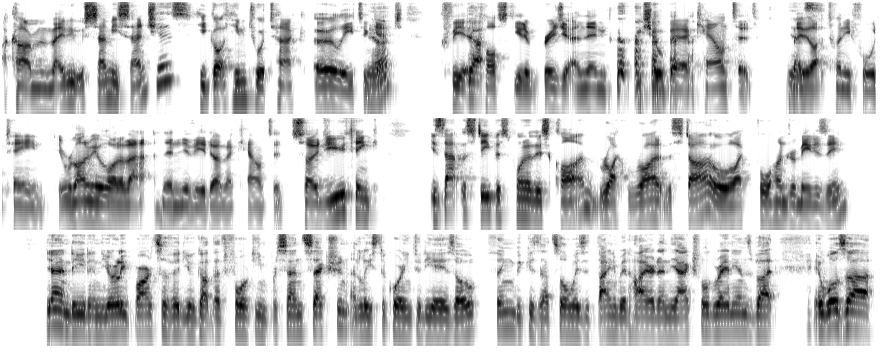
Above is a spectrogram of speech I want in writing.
I can't remember maybe it was Sammy Sanchez. He got him to attack early to yeah. get Kwiatkowski yeah. to bridge it, and then Gilbert countered. Yes. Maybe like 2014. It reminded me a lot of that, and then Niewiadoma counted. So, do you think is that the steepest point of this climb, like right at the start, or like 400 meters in? Yeah, indeed. In the early parts of it, you've got that 14% section, at least according to the ASO thing, because that's always a tiny bit higher than the actual gradients. But it was a,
